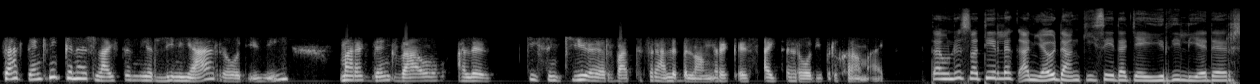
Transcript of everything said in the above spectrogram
So ek dink nie kinders luister meer lineêr radio nie, maar ek dink wel hulle kies en keer wat vir hulle belangrik is uit 'n radioprogram uit. Dan moet ons natuurlik aan jou dankie sê dat jy hierdie leerders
